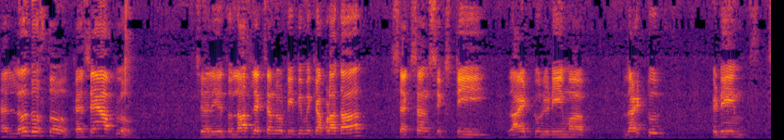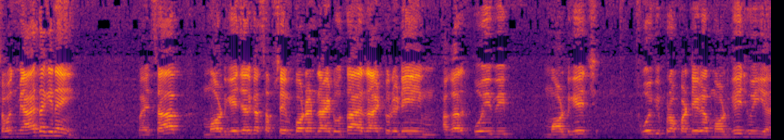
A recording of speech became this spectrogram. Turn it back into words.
हेलो दोस्तों, कैसे हैं आप लोग? चलिए तो लास्ट लेक्चर में ओटीपी में क्या पढ़ा था? Section 60 right to redeem up right to redeem समझ में आया था कि नहीं? भाई साहब मॉडगेजर का सबसे इम्पोर्टेंट राइट होता है राइट टू रिडीम अगर कोई भी मॉडगेज कोई भी प्रॉपर्टी अगर मॉडगेज हुई है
